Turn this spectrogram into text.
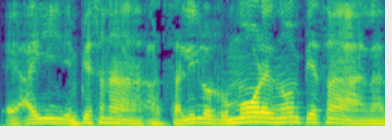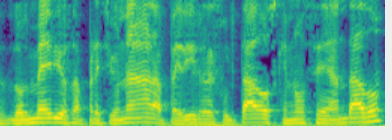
Eh, ahí empiezan a, salir los rumores, ¿no? Empiezan los medios a presionar, a pedir resultados que no se han dado.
